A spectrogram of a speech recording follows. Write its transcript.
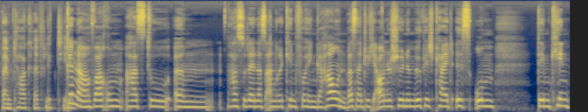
Beim Tag reflektieren. Genau, warum hast du, ähm, hast du denn das andere Kind vorhin gehauen? Was natürlich auch eine schöne Möglichkeit ist, um dem Kind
